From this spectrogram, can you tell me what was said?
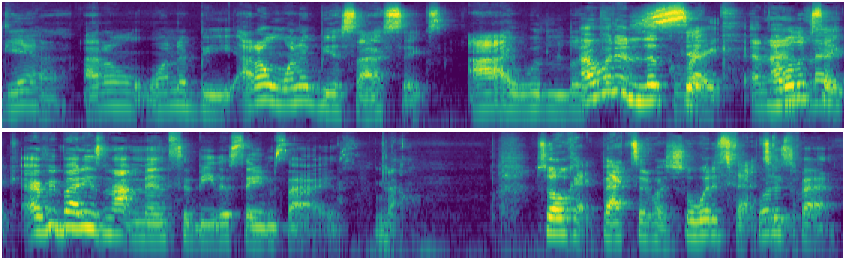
Yeah, I don't want to be. I don't want to be a size six. I would look. I wouldn't look sick. right, and I I would look like sick. everybody's not meant to be the same size. No. So okay, back to the question. So what is fat? What is you? fat?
